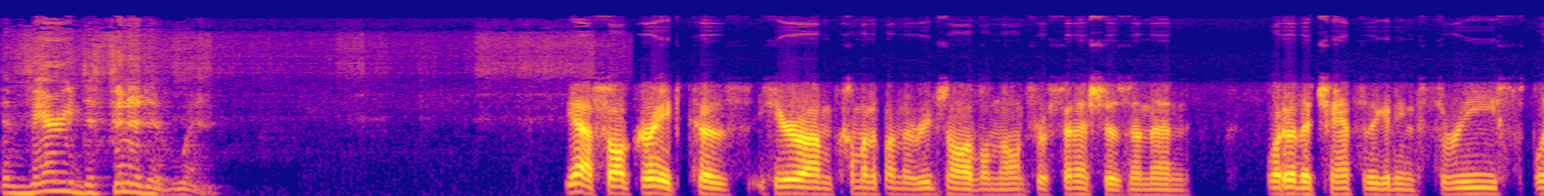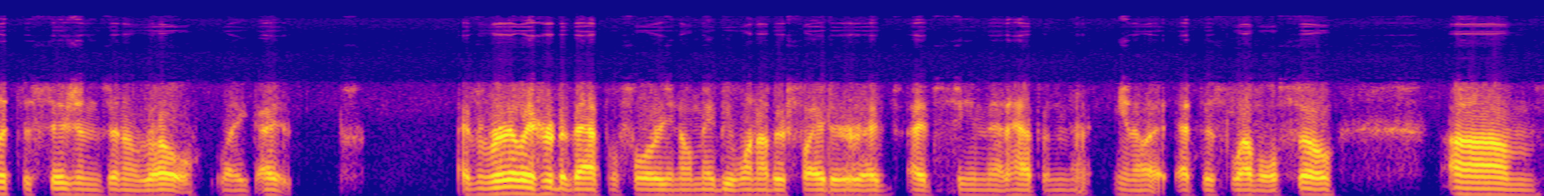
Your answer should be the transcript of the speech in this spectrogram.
a very definitive win. Yeah, it felt great because here I'm coming up on the regional level, known for finishes, and then what are the chances of getting three split decisions in a row? Like I, I've rarely heard of that before. You know, maybe one other fighter I've I've seen that happen. You know, at, at this level. So, um,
